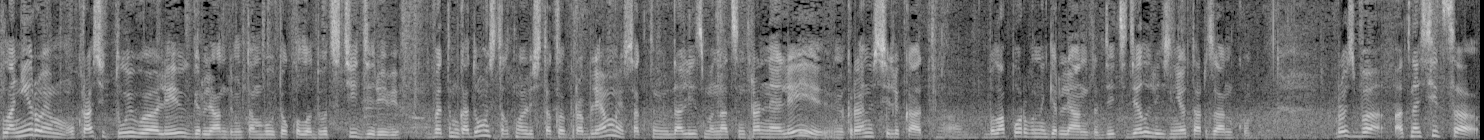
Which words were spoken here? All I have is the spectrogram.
планируем украсить Туевую аллею гирляндами. Там будет около 20 деревьев. В этом году мы столкнулись с такой проблемой, с актом вандализма на центральной аллее микрорайона Силикат. Была порвана гирлянда. Дети делали из нее тарзанку. Просьба относиться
